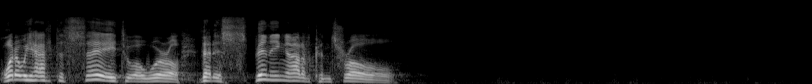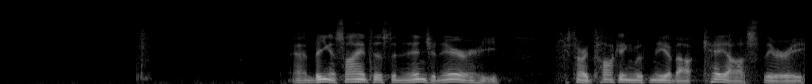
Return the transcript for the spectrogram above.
What do we have to say to a world that is spinning out of control? And being a scientist and an engineer, he, he started talking with me about chaos theory.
